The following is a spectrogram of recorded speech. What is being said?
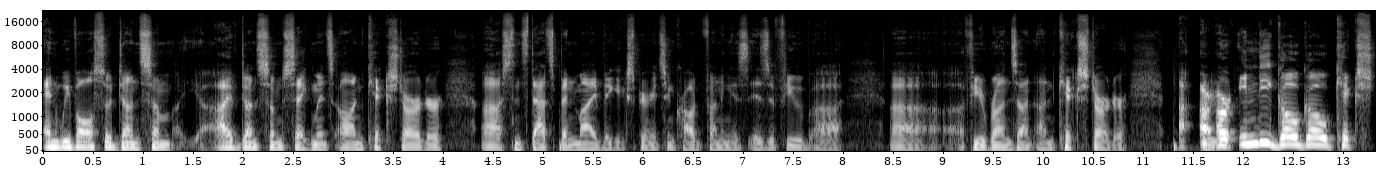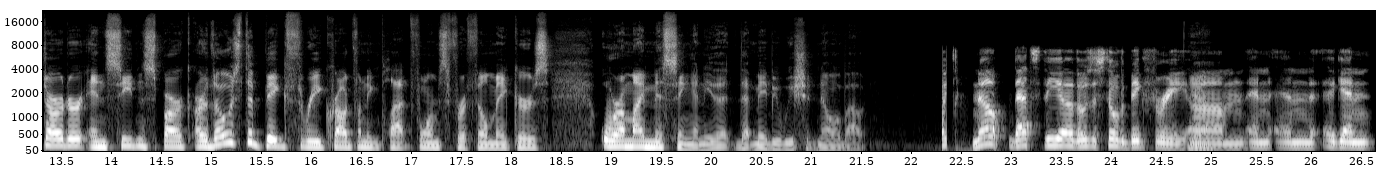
and we've also done some. I've done some segments on Kickstarter uh, since that's been my big experience in crowdfunding. Is is a few. Uh, uh, a few runs on on Kickstarter. Are, are Indiegogo, Kickstarter, and Seed and Spark are those the big three crowdfunding platforms for filmmakers, or am I missing any that that maybe we should know about? No, that's the uh, those are still the big three. Yeah. Um, and and again,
